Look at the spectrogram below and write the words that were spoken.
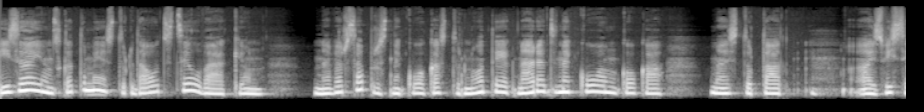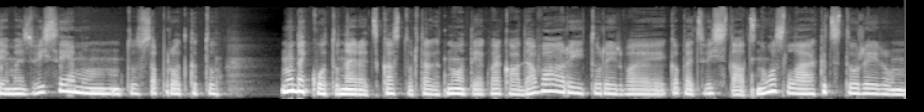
izēju un skatāmies, tur daudz cilvēki. Nevar saprast neko, kas tur notiek, neredz neko, kaut kā mēs tur tā aiz visiem, aiz visiem, un tu saproti, ka tu nu, neko tu neredz, kas tur tagad notiek, vai kāda avārija tur ir, vai kāpēc viss tāds noslēgts tur ir. Un,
